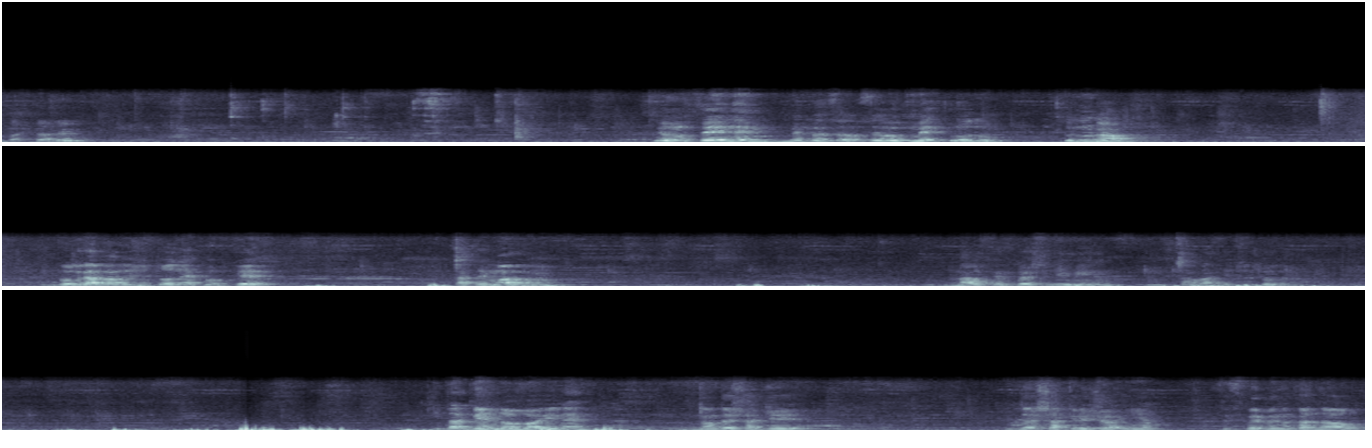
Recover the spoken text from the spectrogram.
Bastante. Eu não sei nem, meu pessoal, eu vou comer tudo. Tudo não. Vou gravar hoje todo, né? Porque tá demorando. Não, vocês gostam de mim, né? Então vai assistir tudo. E pra quem é novo aí, né? Não deixar de deixar aquele joinha, se inscrever no canal,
